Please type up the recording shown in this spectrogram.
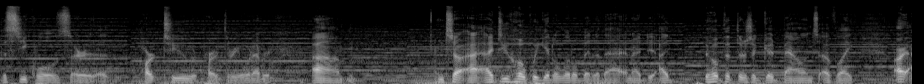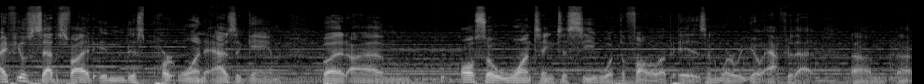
the sequels or uh, part two or part three or whatever. Um, and so I, I do hope we get a little bit of that, and I, do, I hope that there's a good balance of like, all right, I feel satisfied in this part one as a game, but um, also wanting to see what the follow up is and where we go after that. Um, uh,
